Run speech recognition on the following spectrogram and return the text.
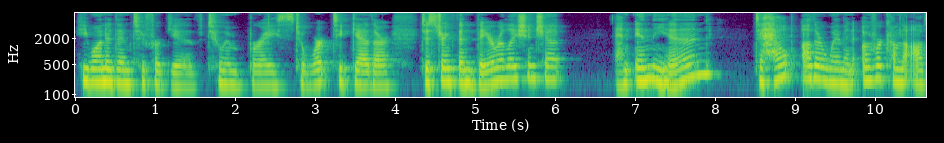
He wanted them to forgive, to embrace, to work together, to strengthen their relationship, and in the end, to help other women overcome the ob-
